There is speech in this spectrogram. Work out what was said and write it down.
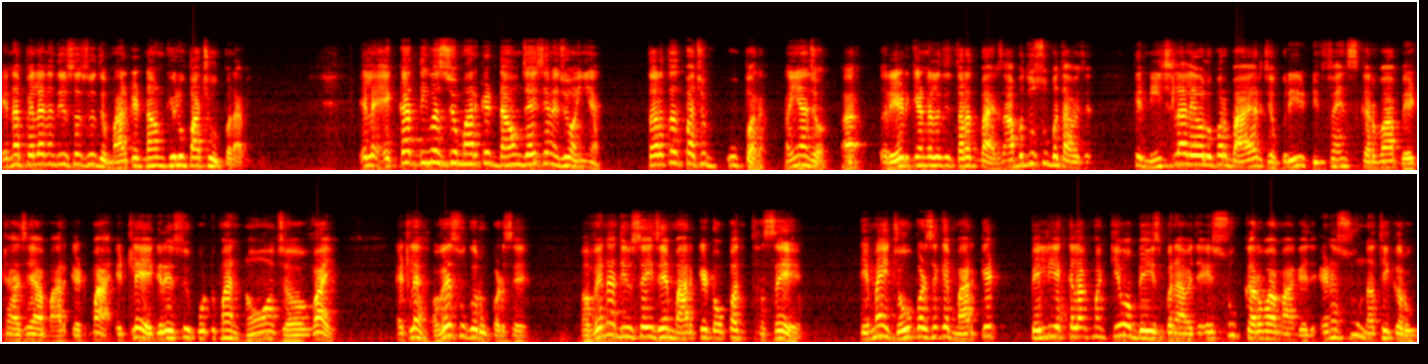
એના પહેલાના દિવસે શું થયું? માર્કેટ ડાઉન ખીલું પાછું ઉપર આવી ગયું. એટલે એકાદ દિવસ જો માર્કેટ ડાઉન જાય છે ને, જો અહીંયા તરત જ પાછું ઉપર. અહીંયા જો રેડ કેન્ડલ હતી, તરત બાયર આ બધું શું બતાવે છે? કે નીચલા લેવલ ઉપર બાયર જબરી ડિફેન્સ કરવા બેઠા છે આ માર્કેટમાં એટલે એગ્રેસિવ પુટમાં ન જવાય. એટલે હવે શું કરવું પડશે? હવેના દિવસે જે માર્કેટ ઓપન થશે, તેમાંય જોવું પડશે કે માર્કેટ પહેલી એક કલાકમાં કેવો બેઝ બનાવે છે? એ શું કરવા માંગે છે? એને શું નથી કરવું?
